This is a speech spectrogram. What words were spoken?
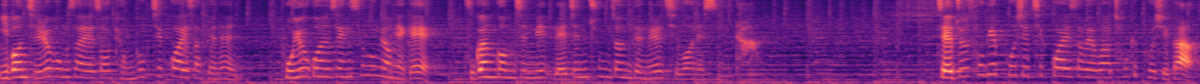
이번 진료 봉사에서 경북 치과의사회는 보육원생 20명에게 구강검진 및 레진 충전 등을 지원했습니다. 제주 서귀포시 치과의사회와 서귀포시가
